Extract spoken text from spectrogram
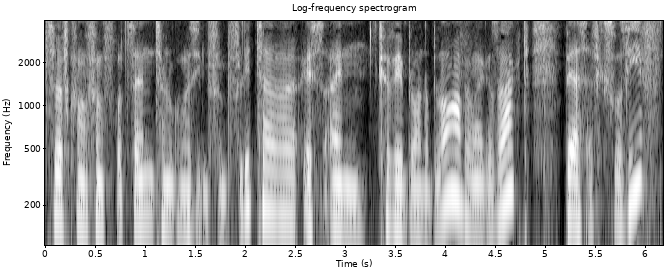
12,5 Prozent, 0,75 Liter, ist ein Cuvée Blanc de Blanc, haben wir mal gesagt. BASF exklusiv.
